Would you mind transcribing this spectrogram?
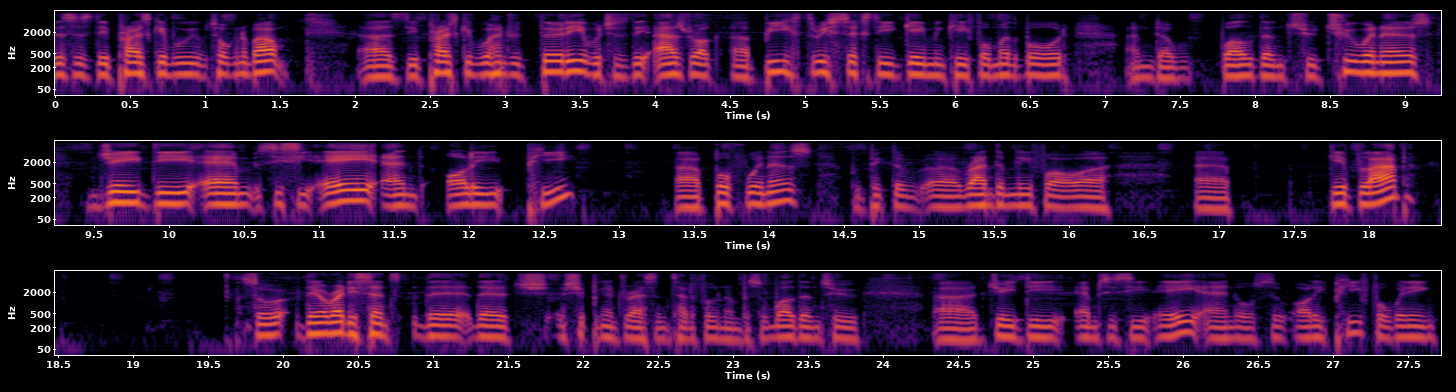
This is the prize giveaway we were talking about. Uh, it's the prize giveaway 130, which is the ASRock uh, B360 Gaming K4 motherboard. And uh, well done to two winners, JDMCCA and Ollie P. Uh, both winners. We picked them uh, randomly for our uh, Give Lab. So they already sent the, their sh shipping address and telephone number. So well done to uh, JD MCCA and also Ollie P for winning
